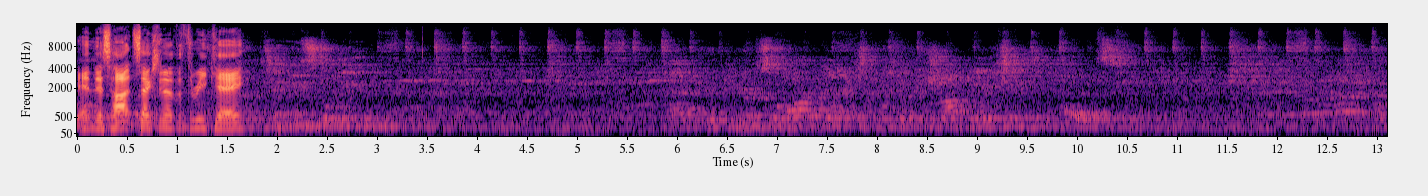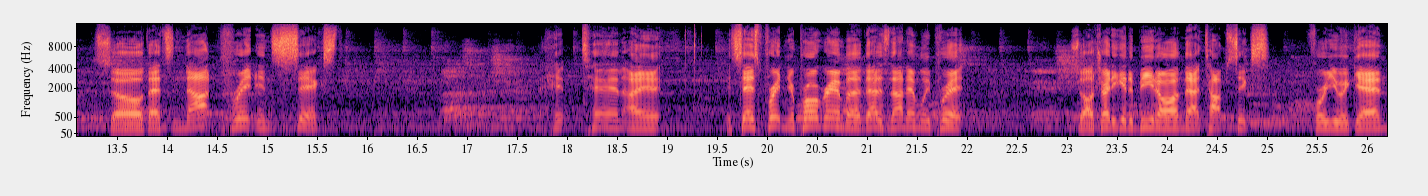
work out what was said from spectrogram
in this hot section of the 3K. So that's not Pritt in sixth. Hip 10, I, it says Pritt in your program, but that is not Emily Pritt. So I'll try to get a beat on that top six for you again.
